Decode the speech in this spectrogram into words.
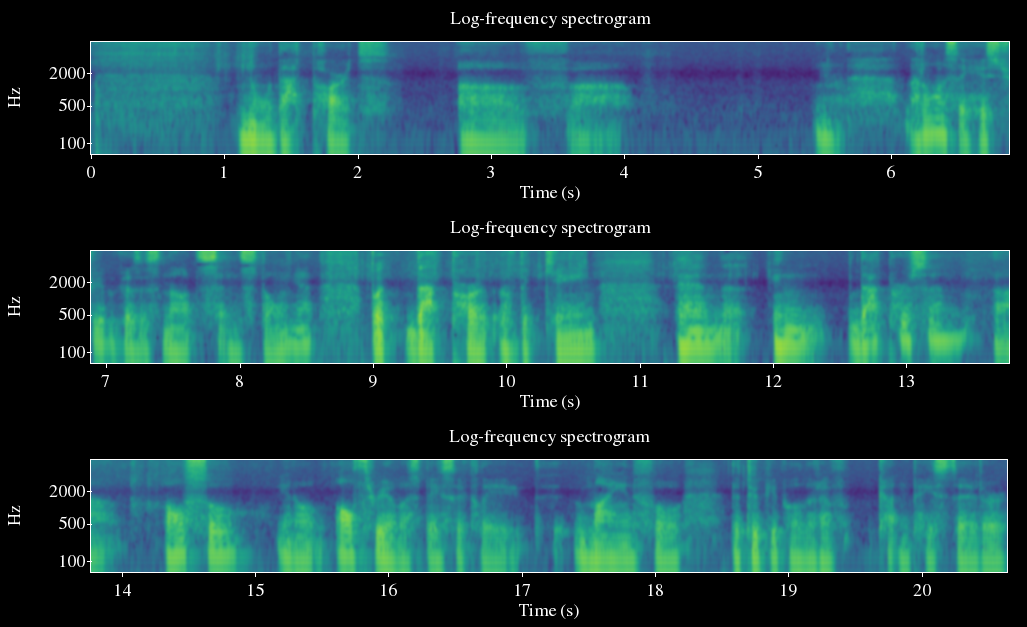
to know that part of. Uh, I don't want to say history because it's not set in stone yet, but that part of the game, and in that person, uh, also, you know, all three of us basically, my info, the two people that have cut and pasted or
